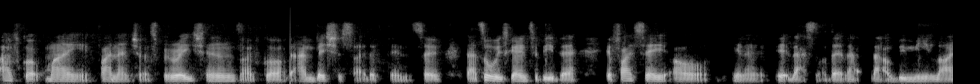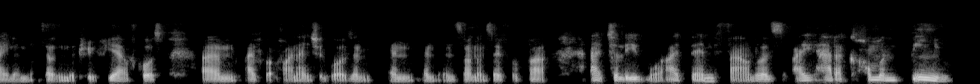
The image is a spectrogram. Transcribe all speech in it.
I've got my financial aspirations, I've got the ambitious side of things. So that's always going to be there. If I say, oh, you know, it, that's not there, that, that would be me lying and not telling the truth. Yeah, of course, um, I've got financial goals and, and, and, and so on and so forth. But actually, what I then found was I had a common theme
